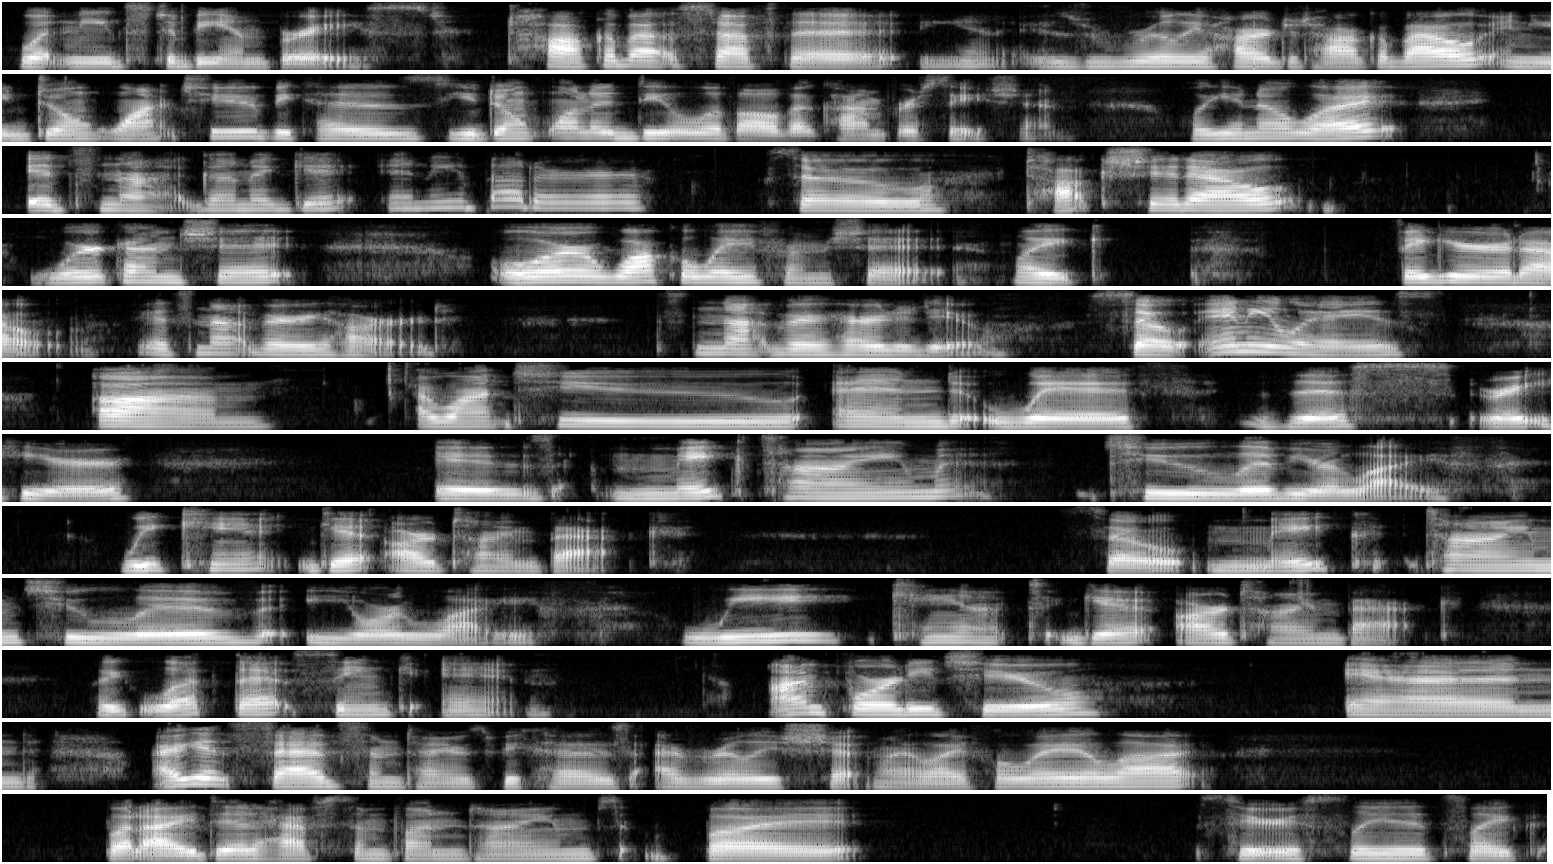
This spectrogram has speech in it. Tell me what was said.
what needs to be embraced. Talk about stuff that you know, is really hard to talk about and you don't want to because you don't want to deal with all the conversation. Well, you know what? It's not going to get any better. So, talk shit out, work on shit, or walk away from shit. Like, figure it out. It's not very hard. It's not very hard to do. So, anyways, um, I want to end with this right here is make time to live your life. We can't get our time back. So make time to live your life. We can't get our time back. Like, let that sink in. I'm 42 and I get sad sometimes because I've really shit my life away a lot. But I did have some fun times. But seriously, it's like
